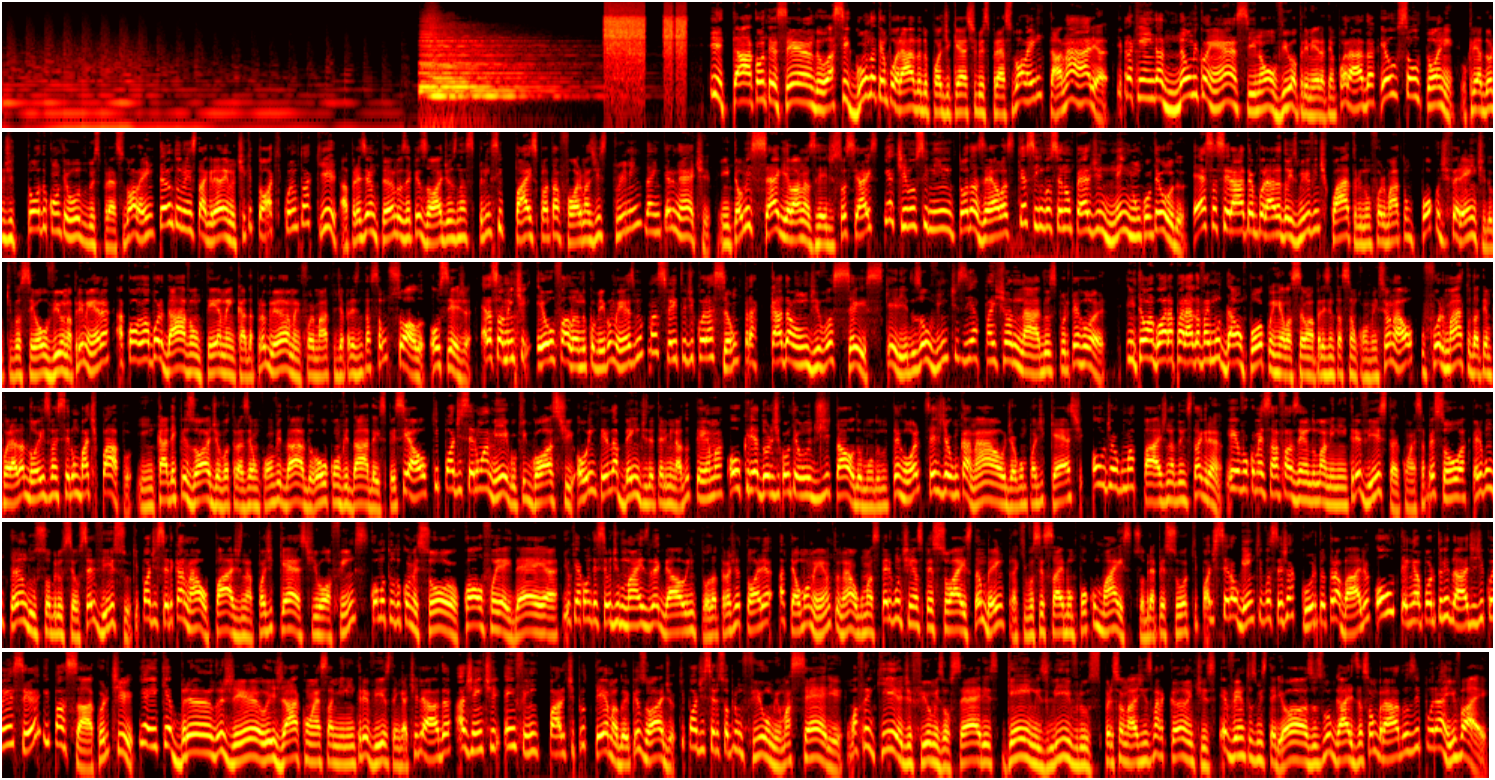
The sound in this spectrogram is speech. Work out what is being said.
E tá acontecendo! A segunda temporada do podcast do Expresso do Além tá na área. E para quem ainda não me conhece e não ouviu a primeira temporada, eu sou o Tony, o criador de todo o conteúdo do Expresso do Além, tanto no Instagram e no TikTok quanto aqui, apresentando os episódios nas principais plataformas de streaming da internet. Então me segue lá nas redes sociais e ativa o sininho em todas elas, que assim você não perde nenhum conteúdo. Essa será a temporada 2024 num formato um pouco diferente diferente do que você ouviu na primeira, a qual eu abordava um tema em cada programa em formato de apresentação solo, ou seja, era somente eu falando comigo mesmo, mas feito de coração para cada um de vocês, queridos ouvintes e apaixonados por terror. Então agora a parada vai mudar um pouco em relação à apresentação convencional. O formato da temporada 2 vai ser um bate-papo, e em cada episódio eu vou trazer um convidado ou convidada especial que pode ser um amigo que goste ou entenda bem de determinado tema, ou criador de conteúdo digital do mundo do terror, seja de algum canal, de algum podcast ou de alguma página do Instagram. E eu vou começar fazendo uma mini entrevista com essa pessoa, perguntando sobre o seu serviço, que pode ser canal, página, podcast ou afins, como como tudo começou, qual foi a ideia e o que aconteceu de mais legal em toda a trajetória até o momento, né? Algumas perguntinhas pessoais também, para que você saiba um pouco mais sobre a pessoa que pode ser alguém que você já curta o trabalho ou tenha a oportunidade de conhecer e passar a curtir. E aí, quebrando o gelo e já com essa mini entrevista engatilhada, a gente, enfim, parte para o tema do episódio, que pode ser sobre um filme, uma série, uma franquia de filmes ou séries, games, livros, personagens personagens marcantes, eventos misteriosos, lugares assombrados e por aí vai.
